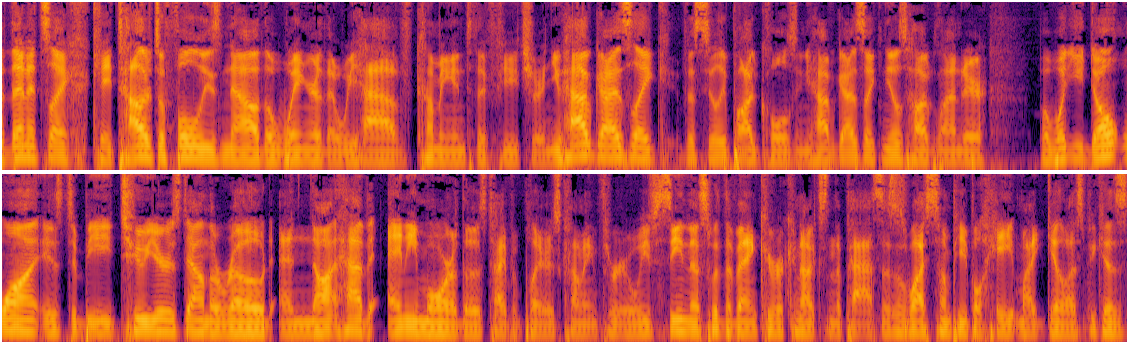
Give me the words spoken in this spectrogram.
But then it's like, okay, Tyler Toffoli's now the winger that we have coming into the future, and you have guys like Vasily Podkolzin, and you have guys like Nils Hoglander. But what you don't want is to be two years down the road and not have any more of those type of players coming through. We've seen this with the Vancouver Canucks in the past. This is why some people hate Mike Gillis because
